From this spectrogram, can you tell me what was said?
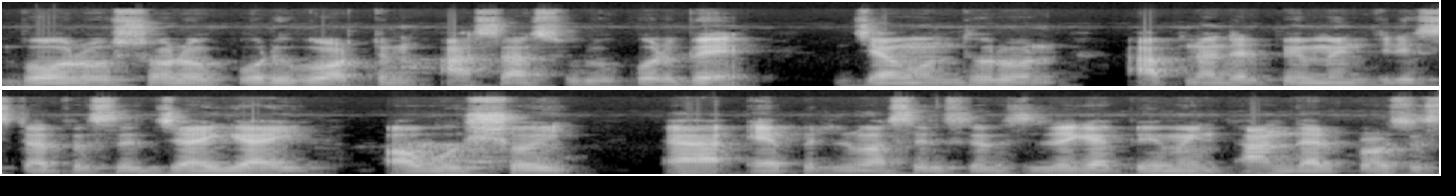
বড় সড়ো পরিবর্তন আসা শুরু করবে। যেমন ধরুন, আপনাদের পেমেন্টের স্ট্যাটাসের জায়গায় অবশ্যই এপ্রিল মাসের স্ট্যাটাসের জায়গায় পেমেন্ট আন্ডার প্রসেস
